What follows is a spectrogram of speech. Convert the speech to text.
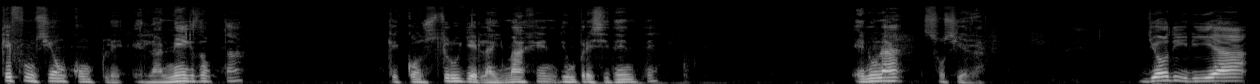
¿qué función cumple la anécdota que construye la imagen de un presidente en una sociedad? Yo diría,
